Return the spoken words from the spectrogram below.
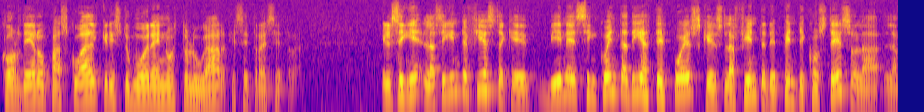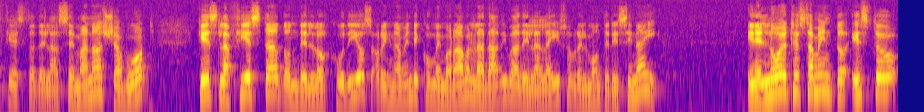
Cordero Pascual, Cristo muere en nuestro lugar, etcétera, etcétera la siguiente fiesta que viene 50 días después, que es la fiesta de Pentecostés o la, la, fiesta de la semana, Shavuot, que es la fiesta donde los judíos originalmente conmemoraban la dádiva de la ley sobre el monte de Sinaí. En el Nuevo Testamento esto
